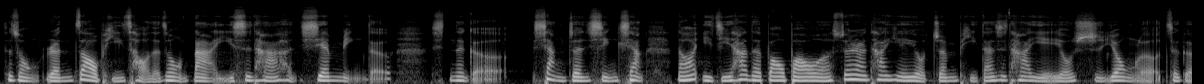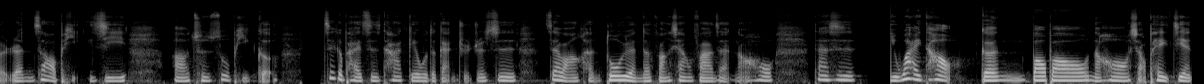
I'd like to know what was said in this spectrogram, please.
这种人造皮草的这种大衣，是它很鲜明的那个象征形象。然后以及它的包包啊，虽然它也有真皮，但是它也有使用了这个人造皮以及啊、呃、纯素皮革。这个牌子它给我的感觉就是在往很多元的方向发展。然后，但是以外套。跟包包，然后小配件，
